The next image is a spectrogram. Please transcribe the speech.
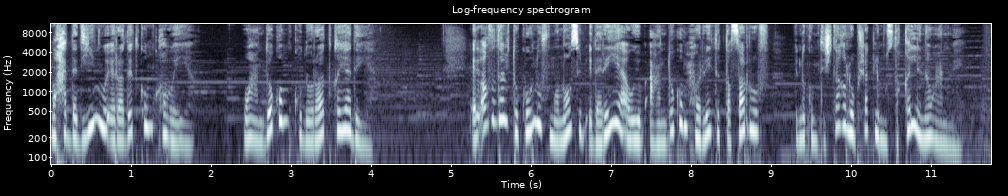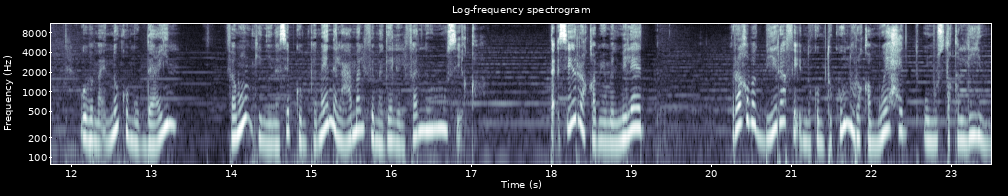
محددين وإرادتكم قوية. وعندكم قدرات قيادية. الأفضل تكونوا في مناصب إدارية أو يبقى عندكم حرية التصرف إنكم تشتغلوا بشكل مستقل نوعا ما. وبما إنكم مبدعين فممكن يناسبكم كمان العمل في مجال الفن والموسيقى. تأثير رقم يوم الميلاد. رغبة كبيرة في إنكم تكونوا رقم واحد ومستقلين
